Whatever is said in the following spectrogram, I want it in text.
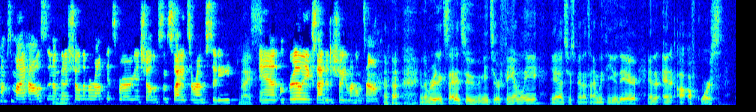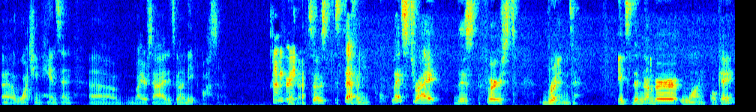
come to my house, and I'm uh-huh. gonna show them around Pittsburgh and show them some sights around the city. Nice. And I'm really excited to show you my hometown. and I'm really excited to meet your family. Yeah, to spend a time with you there, and and uh, of course, uh, watching Hanson uh, by your side. It's gonna be awesome. It's gonna be great. so Stephanie, let's try this first brand. It's the number one, okay?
